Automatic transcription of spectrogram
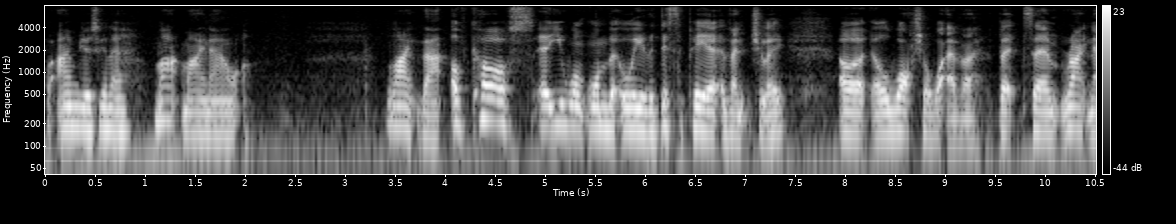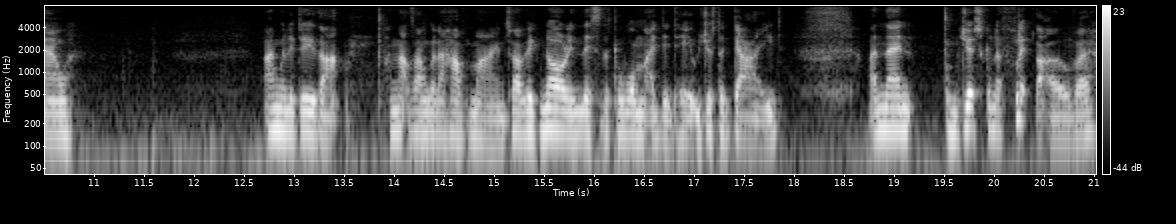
But I'm just going to mark mine out like that. Of course, uh, you want one that will either disappear eventually or it'll wash or whatever. But um, right now, I'm going to do that. And that's how I'm going to have mine. So I'm ignoring this little one that I did here. It was just a guide. And then I'm just going to flip that over.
